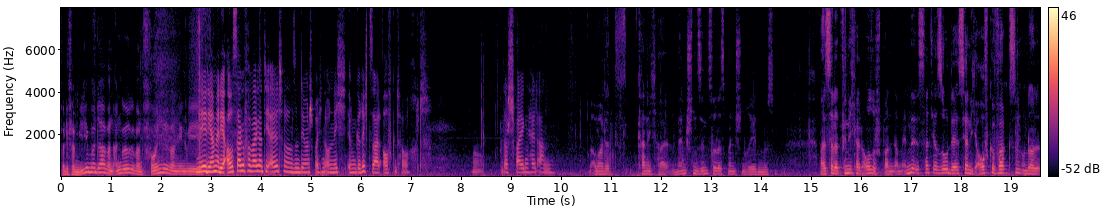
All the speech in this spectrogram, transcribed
War die Familie mal da? Waren Angehörige? Waren Freunde? Waren irgendwie. Nee, die haben ja die Aussage verweigert, die Eltern, und sind dementsprechend auch nicht im Gerichtssaal aufgetaucht. Ja. Das Schweigen hält an. Aber das, kann ich halten. Menschen sind so, dass Menschen reden müssen. Weißt du, das finde ich halt auch so spannend. Am Ende ist das ja so, der ist ja nicht aufgewachsen und äh,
